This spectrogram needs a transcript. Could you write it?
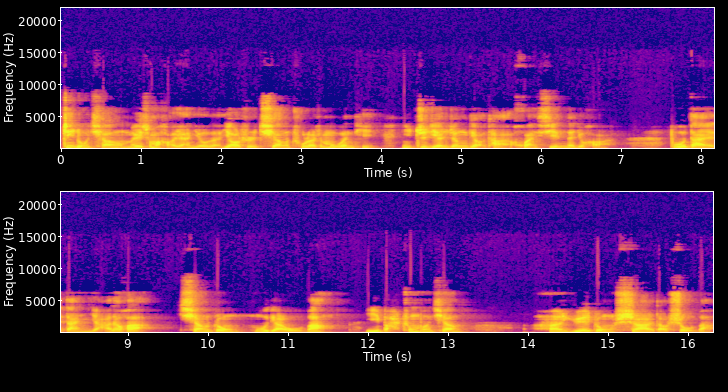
这种枪没什么好研究的，要是枪出了什么问题，你直接扔掉它，换新的就好。不带弹夹的话，枪重五点五磅，一把冲锋枪。啊，约重十二到十五磅，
